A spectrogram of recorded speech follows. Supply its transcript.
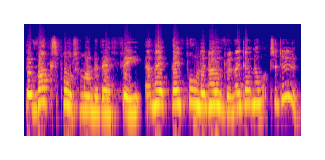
the rug's pulled from under their feet, and they, they've fallen over and they don't know what to do.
